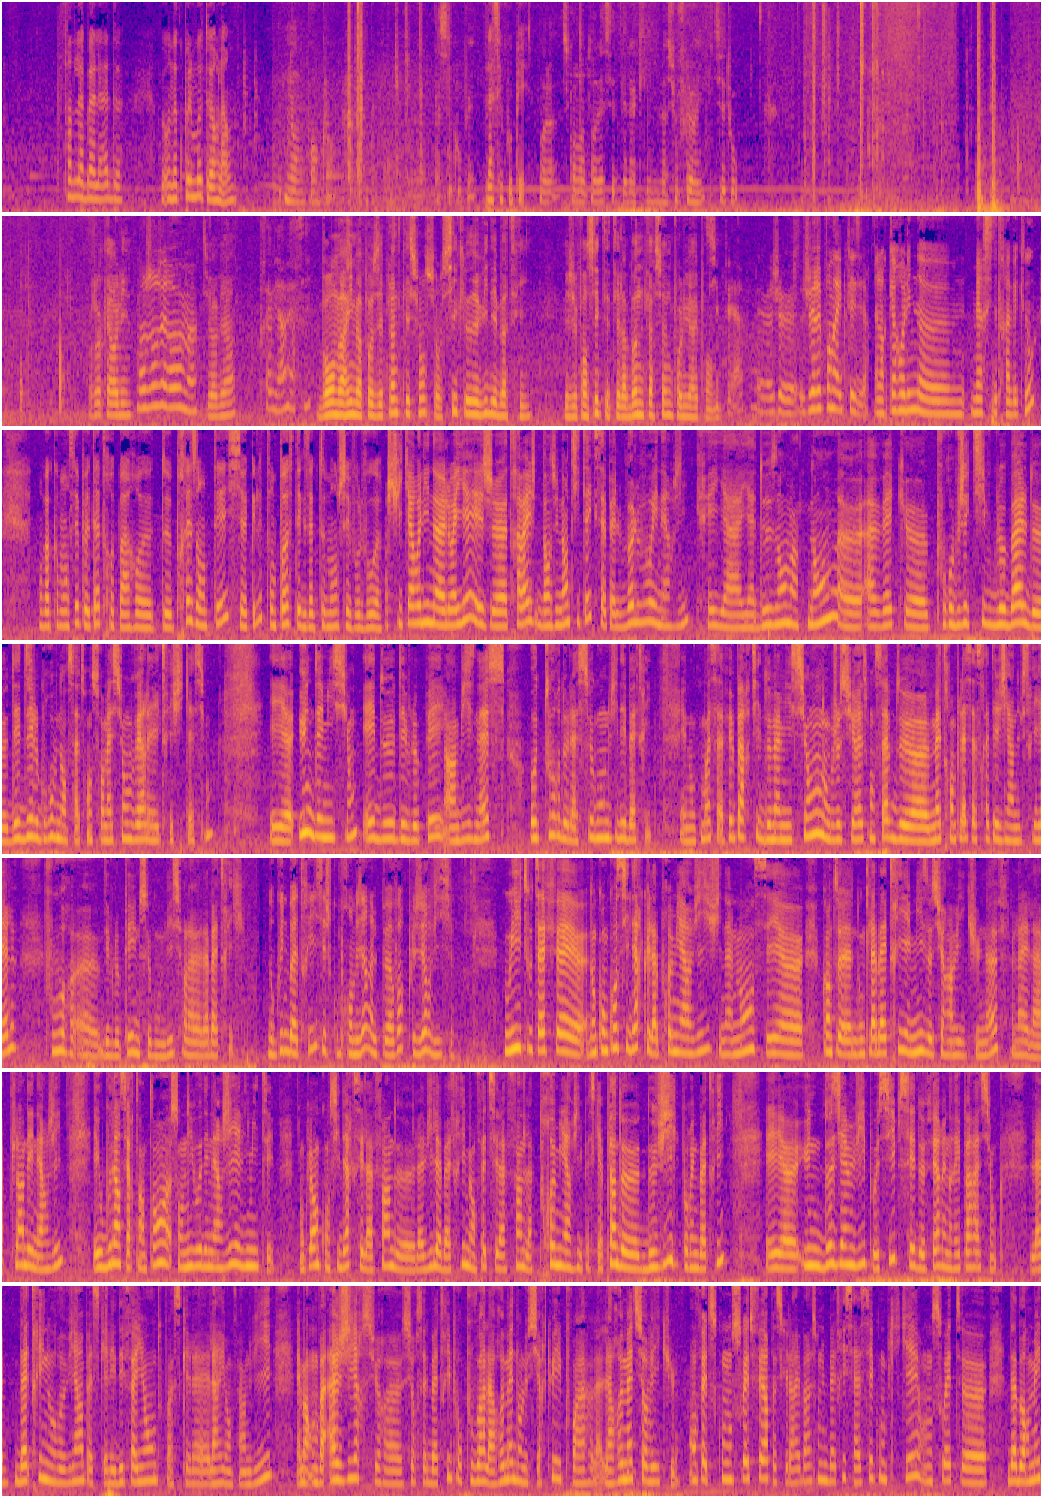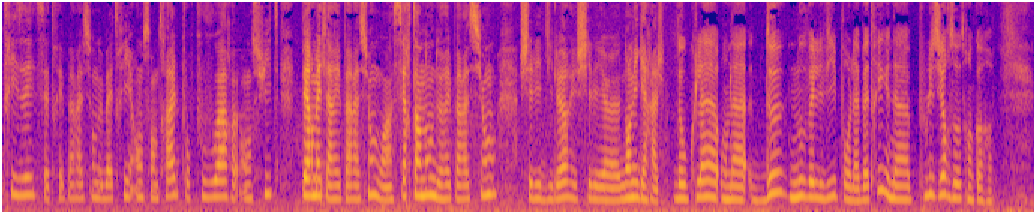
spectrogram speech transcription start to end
Fin de la balade. On a coupé le moteur là. Hein. Non, pas encore. Là, c'est coupé. Là, c'est coupé. Voilà. Ce qu'on entendait, c'était la clim, la soufflerie. C'est tout. Bonjour Caroline. Bonjour Jérôme. Tu vas bien? Très bien, merci. Bon, Marie m'a posé plein de questions sur le cycle de vie des batteries. Et j'ai pensé que tu étais la bonne personne pour lui répondre. Super, eh ben, je, vais répondre avec plaisir. Alors Caroline, euh, merci d'être avec nous. On va commencer peut-être par euh, te présenter. Quel est ton poste exactement chez Volvo? Je suis Caroline euh, Loyer et je travaille dans une entité qui s'appelle Volvo Énergie, créée il y, a, deux ans maintenant, avec pour objectif global d'aider le groupe dans sa transformation vers l'électrification. Et une des missions est de développer un business autour de la seconde vie des batteries. Et donc moi, ça fait partie de ma mission. Donc je suis responsable de euh, mettre en place la stratégie industrielle pour euh, développer une seconde vie sur la, batterie. Donc une batterie, si je comprends bien, elle peut avoir plusieurs vies. Oui, tout à fait. Donc on considère que la première vie, finalement, c'est euh, quand euh, donc la batterie est mise sur un véhicule neuf. Là, elle a plein d'énergie. Et au bout d'un certain temps, son niveau d'énergie est limité. Donc là, on considère que c'est la fin de la vie de la batterie, mais en fait, c'est la fin de la première vie, parce qu'il y a plein de, de vies pour une batterie. Et euh, une deuxième vie possible, c'est de faire une réparation la batterie nous revient parce qu'elle est défaillante ou parce qu'elle arrive en fin de vie, eh ben, on va agir sur, euh, sur cette batterie pour pouvoir la remettre dans le circuit et pouvoir la, remettre sur véhicule. En fait, ce qu'on souhaite faire, parce que la réparation d'une batterie, c'est assez compliqué, on souhaite euh, d'abord maîtriser cette réparation de batterie en centrale pour pouvoir ensuite permettre la réparation ou un certain nombre de réparations chez les dealers et chez les, euh, dans les garages. Donc là, on a deux nouvelles vies pour la batterie, il y en a plusieurs autres encore.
